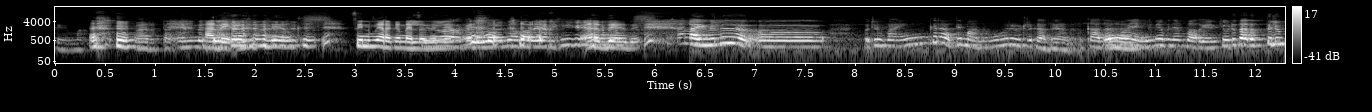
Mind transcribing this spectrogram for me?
സിനിമ അതെ നമുക്ക് സിനിമ ഇറക്കണ്ടല്ലോ. അതെ അതെ. ലൈവിൽ ഒരു ഭയങ്കര അതിമനോഹരമായിട്ടൊരു കഥയാണ്. കഥ എങ്ങനെയാ ഞാൻ പറയാം? എനിക്ക് ഒരു തരത്തിലും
